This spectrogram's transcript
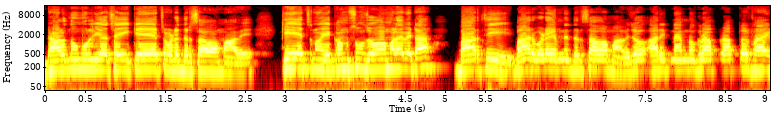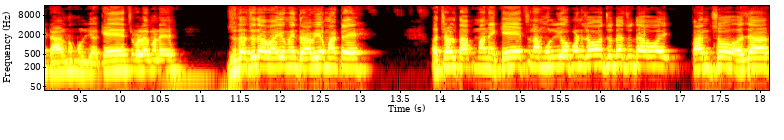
ઢાળનું મૂલ્ય છે એ કે એચ વડે દર્શાવવામાં આવે. કે એચનો એકમ શું જોવા મળે બેટા? બારથી બાર વડે એમને દર્શાવવામાં આવે. જો આ રીતના એમનો ગ્રાફ પ્રાપ્ત થાય, ઢાળનું મૂલ્ય. કે એચ વડે મળે. જુદા જુદા વાયુમય દ્રાવ્ય માટે અચળ તાપમાને કે એચ ના મૂલ્યો પણ જો જુદા જુદા હોય, પાંચસો, હજાર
